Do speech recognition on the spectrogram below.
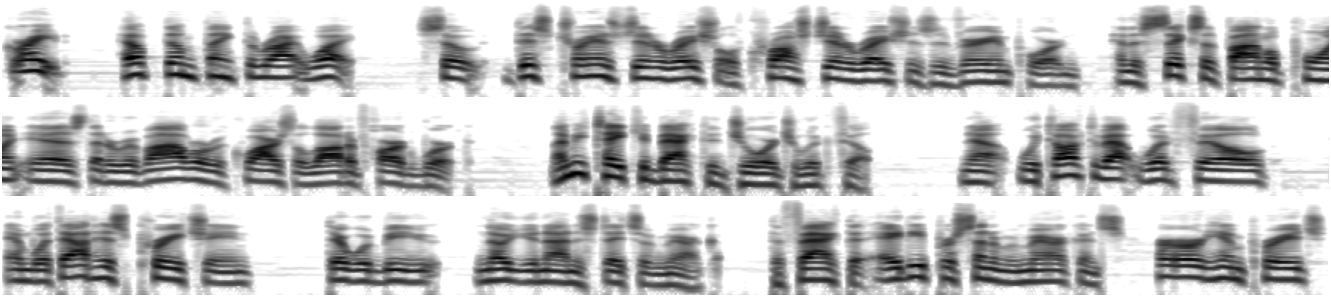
Great. Help them think the right way. So, this transgenerational, cross generations is very important. And the sixth and final point is that a revival requires a lot of hard work. Let me take you back to George Whitefield. Now, we talked about Whitefield, and without his preaching, there would be no United States of America. The fact that 80% of Americans heard him preach,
